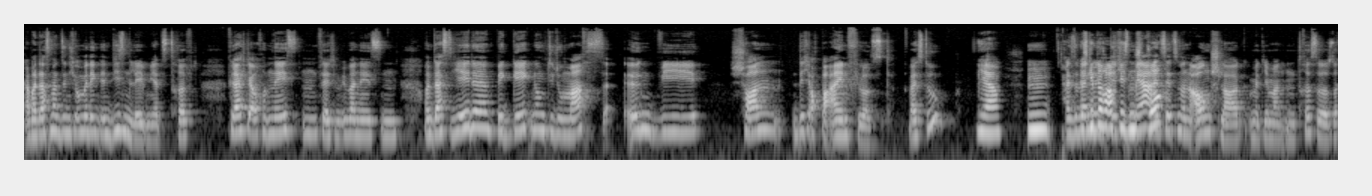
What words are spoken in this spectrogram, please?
aber dass man sie nicht unbedingt in diesem Leben jetzt trifft. Vielleicht ja auch im nächsten, vielleicht im übernächsten. Und dass jede Begegnung, die du machst, irgendwie schon dich auch beeinflusst. Weißt du? Ja. Mhm. Also Es wenn gibt du doch auch diesen mehr Spruch- als jetzt nur einen Augenschlag mit jemandem triffst oder so,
